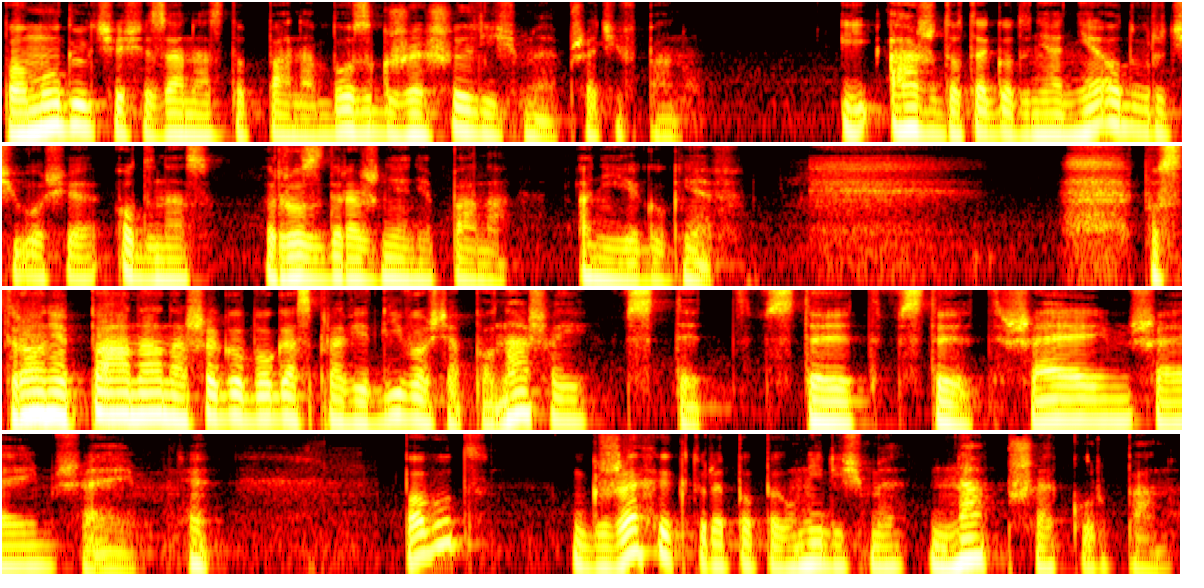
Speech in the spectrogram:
Pomódlcie się za nas do Pana, bo zgrzeszyliśmy przeciw Panu. I aż do tego dnia nie odwróciło się od nas rozdrażnienie Pana ani jego gniew. Po stronie Pana, naszego Boga, sprawiedliwość, a po naszej wstyd, wstyd, wstyd, shame, shame, shame. Powód? Grzechy, które popełniliśmy na przekór Panu.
